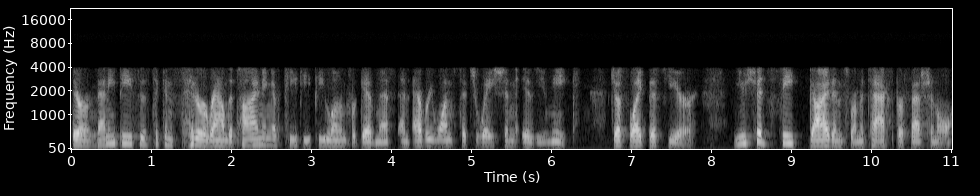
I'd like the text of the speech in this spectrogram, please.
There are many pieces to consider around the timing of PPP loan forgiveness, and everyone's situation is unique, just like this year. You should seek guidance from a tax professional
